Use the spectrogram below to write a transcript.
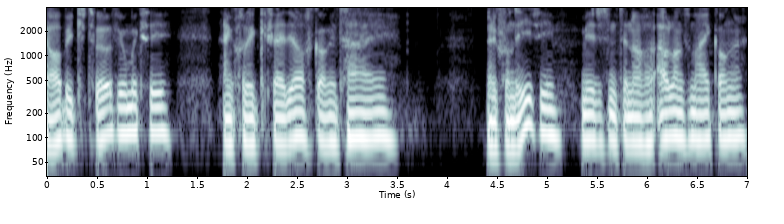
Abend, 12 Uhr. Dann hat ein Kollege gesagt, ja, ich gehe jetzt heim. Wir haben gefunden, easy. Wir sind dann nachher auch langsam heimgegangen.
